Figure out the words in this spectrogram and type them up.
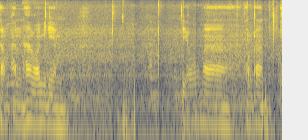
3,500 มิลลิแอมป์เดี๋ยวมาทำการแ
